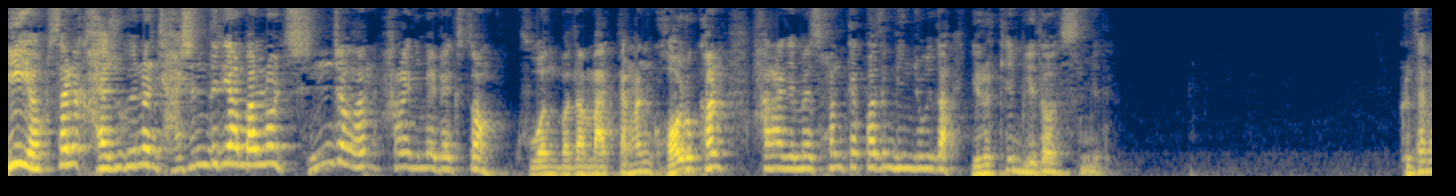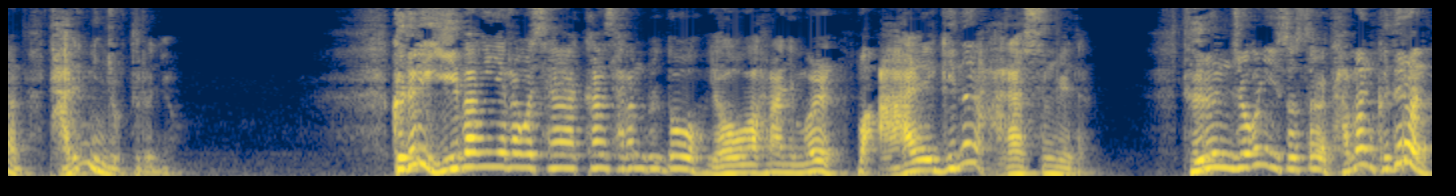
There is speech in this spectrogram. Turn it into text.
이 역사를 가지고 있는 자신들이야말로 진정한 하나님의 백성, 구원받아 마땅한 거룩한 하나님의 선택받은 민족이다. 이렇게 믿었습니다. 그렇다면 다른 민족들은요. 그들이 이방인이라고 생각한 사람들도 여호와 하나님을 뭐 알기는 알았습니다. 들은 적은 있었어요. 다만 그들은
